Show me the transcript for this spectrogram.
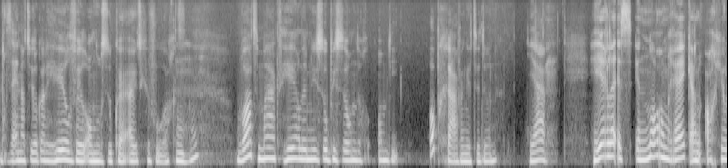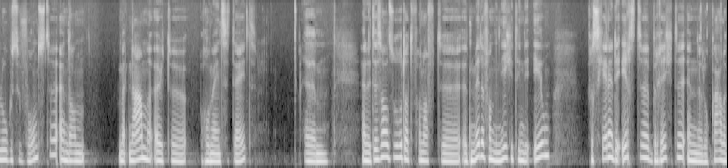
Er zijn natuurlijk al heel veel onderzoeken uitgevoerd. Mm -hmm. Wat maakt Heerlen nu zo bijzonder om die opgravingen te doen? Ja, Heerlen is enorm rijk aan archeologische vondsten en dan met name uit de Romeinse tijd. Um, en het is al zo dat vanaf de, het midden van de 19e eeuw verschijnen de eerste berichten in de lokale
